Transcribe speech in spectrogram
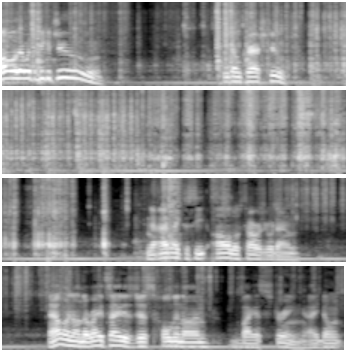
Oh, there went the Pikachu! He don't crash too. Now, I'd like to see all those towers go down. That one on the right side is just holding on by a string. I don't...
